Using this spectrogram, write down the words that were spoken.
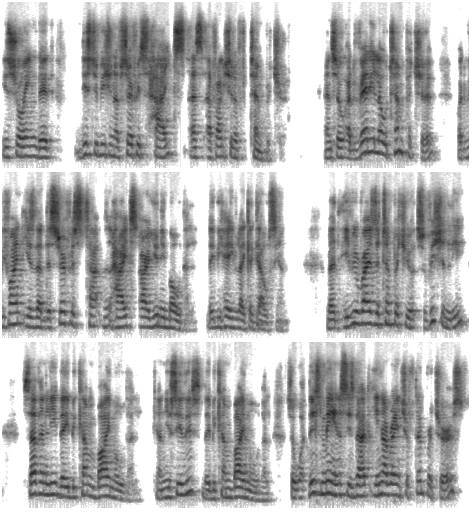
is showing the distribution of surface heights as a function of temperature. And so at very low temperature, what we find is that the surface heights are unimodal. They behave like a Gaussian. But if you raise the temperature sufficiently, suddenly they become bimodal. Can you see this? They become bimodal. So what this means is that in a range of temperatures,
